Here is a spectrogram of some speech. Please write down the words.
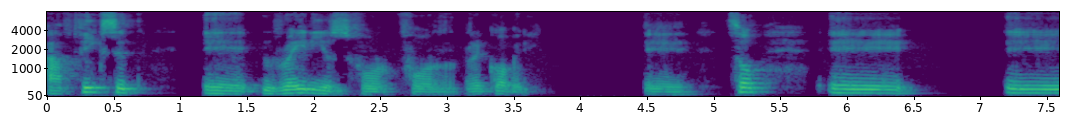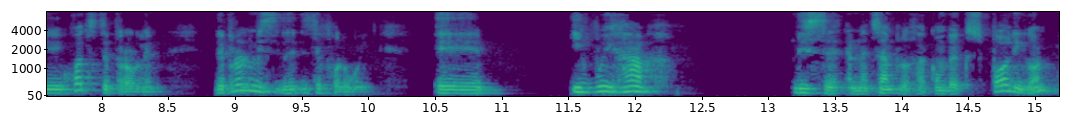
a fixed radius for, for recovery. so, what's the problem? The problem is, is the following. Uh, if we have, this is an example of a convex polygon,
